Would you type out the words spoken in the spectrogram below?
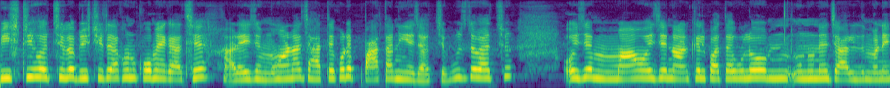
বৃষ্টি হচ্ছিল, বৃষ্টিটা এখন কমে গেছে। আর এই যে মহারাজ হাতে করে পাতা নিয়ে যাচ্ছে, বুঝতে পারছ? ওই যে মা ওই যে নারকেল পাতাগুলো উনুনে জাল মানে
